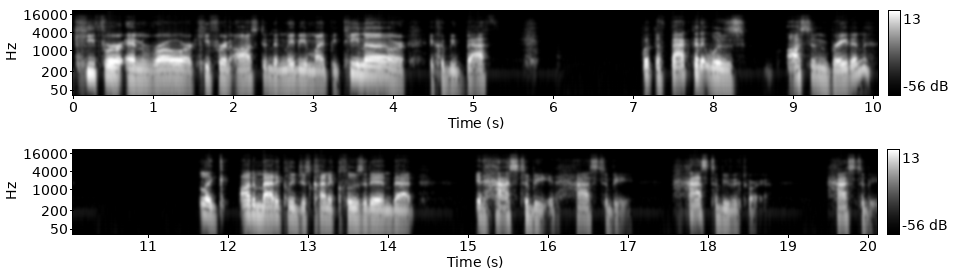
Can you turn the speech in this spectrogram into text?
Kiefer and Roe or Kiefer and Austin, then maybe it might be Tina or it could be Beth. But the fact that it was Austin Braden, like automatically just kind of clues it in that it has to be, it has to be, has to be Victoria. Has to be.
